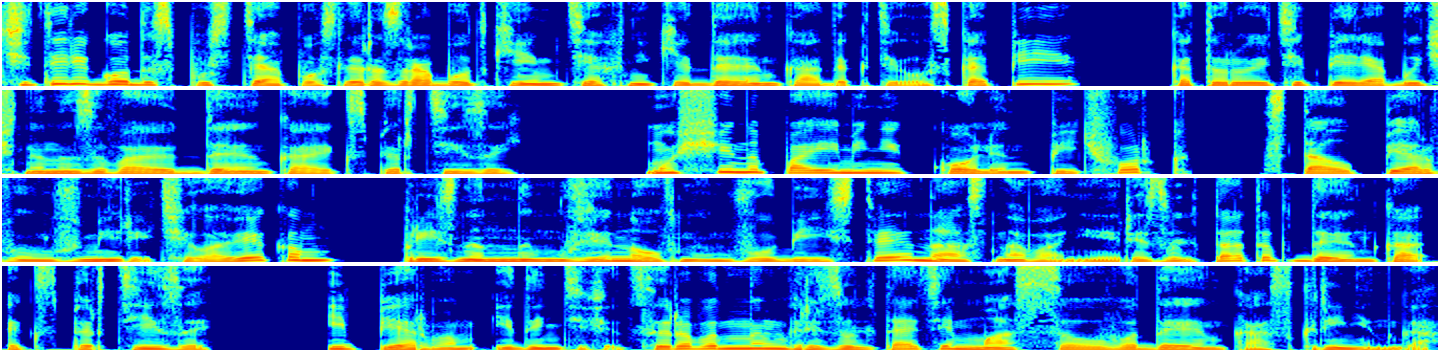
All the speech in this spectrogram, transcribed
Четыре года спустя после разработки им техники ДНК-дактилоскопии, которую теперь обычно называют ДНК-экспертизой, мужчина по имени Колин Пичфорк стал первым в мире человеком, признанным виновным в убийстве на основании результатов ДНК-экспертизы и первым идентифицированным в результате массового ДНК-скрининга.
